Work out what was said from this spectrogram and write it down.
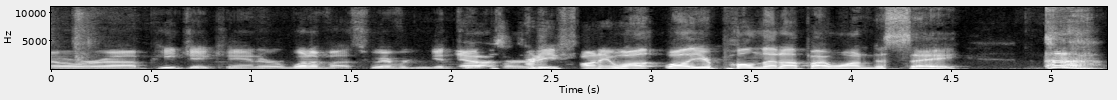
or uh, PJ can, or one of us, whoever can get. Yeah, it was pretty funny. While while you're pulling that up, I wanted to say. talking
